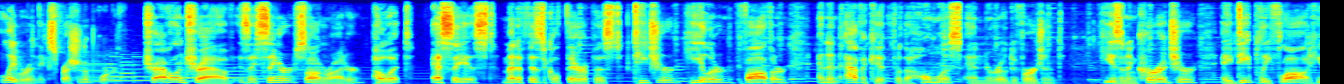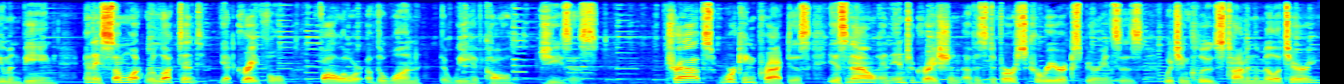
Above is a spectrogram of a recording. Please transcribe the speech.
Labor and the expression of worth. Travel Travelin' Trav is a singer, songwriter, poet, essayist, metaphysical therapist, teacher, healer, father, and an advocate for the homeless and neurodivergent. He is an encourager, a deeply flawed human being, and a somewhat reluctant, yet grateful, follower of the one that we have called Jesus. Trav's working practice is now an integration of his diverse career experiences, which includes time in the military,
